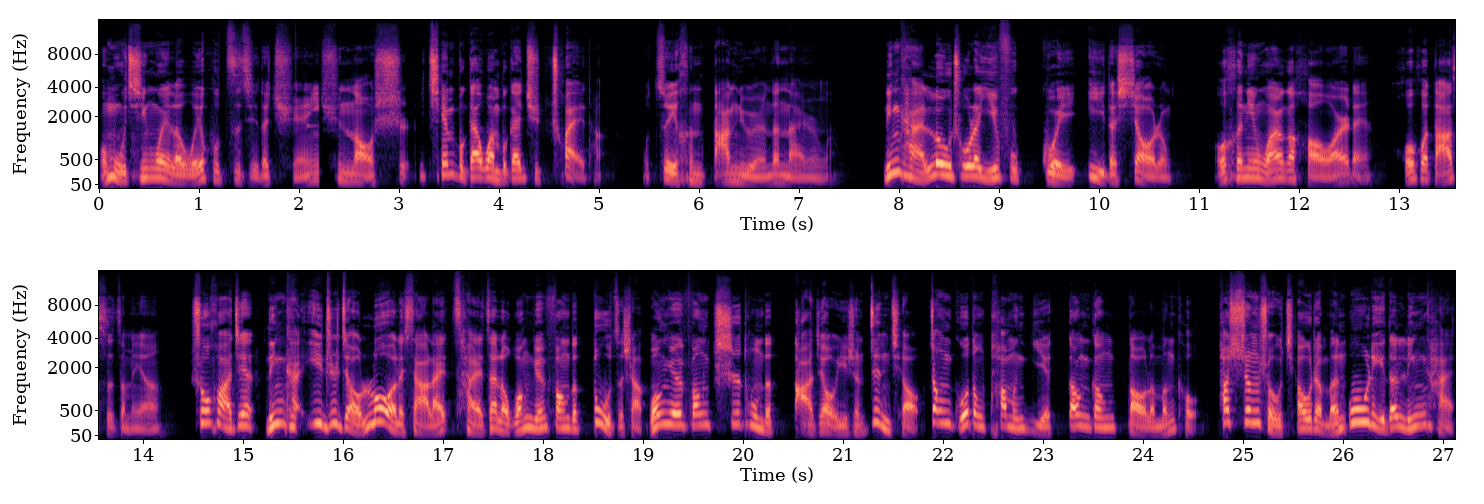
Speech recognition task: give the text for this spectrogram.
我母亲为了维护自己的权益去闹事，你千不该万不该去踹她。我最恨打女人的男人了。林凯露出了一副诡异的笑容。我和你玩个好玩的呀，活活打死怎么样？说话间，林凯一只脚落了下来，踩在了王元芳的肚子上。王元芳吃痛的大叫一声。正巧张国栋他们也刚刚到了门口，他伸手敲着门，屋里的林凯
